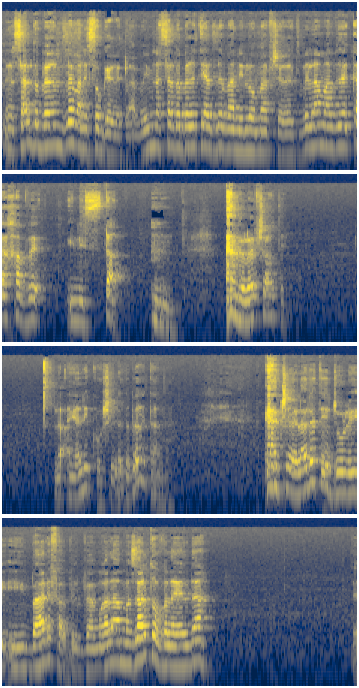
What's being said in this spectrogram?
אני מנסה לדבר עם זה ואני סוגרת לה, והיא מנסה לדבר איתי על זה ואני לא מאפשרת, ולמה זה ככה, ו... היא ניסתה, ולא אפשרתי. לא, היה לי קושי לדבר איתה על זה. כשילדתי את ג'ולי, היא באה לפאביל ואמרה לה, מזל טוב על הילדה. אה,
